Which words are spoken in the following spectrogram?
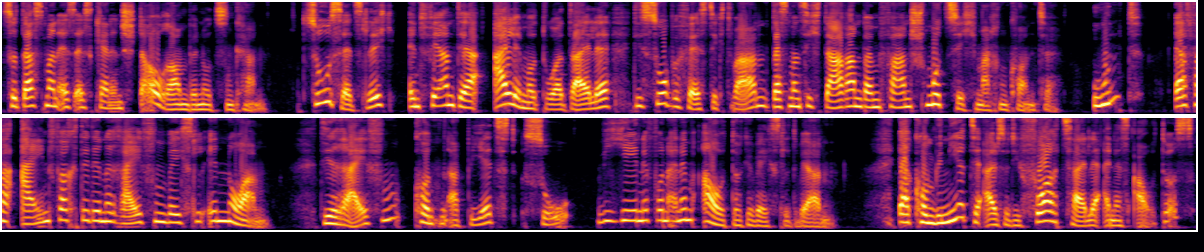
sodass man es als kleinen Stauraum benutzen kann. Zusätzlich entfernte er alle Motorteile, die so befestigt waren, dass man sich daran beim Fahren schmutzig machen konnte. Und er vereinfachte den Reifenwechsel enorm. Die Reifen konnten ab jetzt so wie jene von einem Auto gewechselt werden. Er kombinierte also die Vorteile eines Autos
